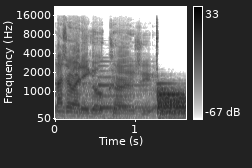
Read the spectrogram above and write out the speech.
Maserati go crazy.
